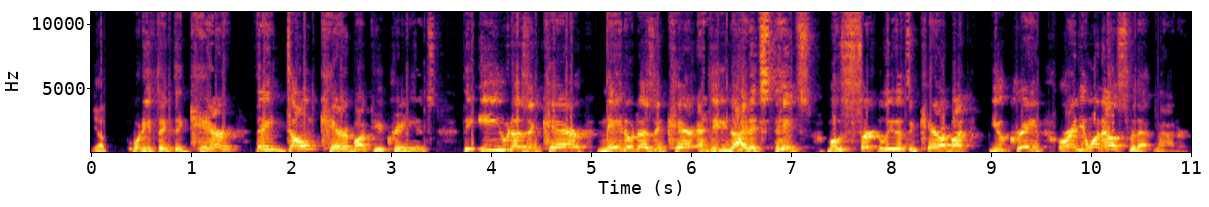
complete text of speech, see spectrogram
Yep. What do you think? They care? They don't care about the Ukrainians. The EU doesn't care, NATO doesn't care, and the United States most certainly doesn't care about Ukraine or anyone else for that matter.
